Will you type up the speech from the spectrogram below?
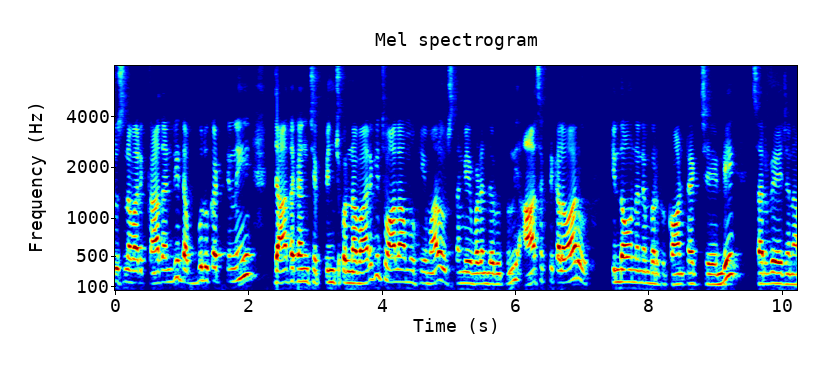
చూసిన వారికి కాదండి డబ్బులు కట్టిని జాతకం చెప్పించుకున్న వారికి జ్వాలాముఖి మాల ఉచితంగా ఇవ్వడం జరుగుతుంది. ఆసక్తి కలవారు కింద ఉన్న నెంబర్కు కాంటాక్ట్ చేయండి. సర్వే జనా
